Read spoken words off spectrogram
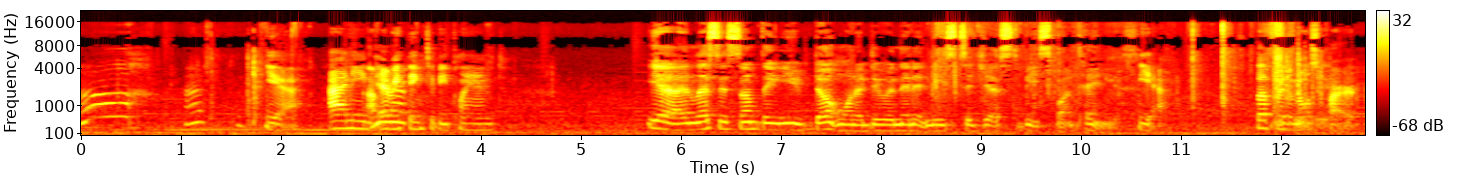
I- Yeah. I need I'm everything to be planned. yeah, unless it's something you don't want to do and then it needs to just be spontaneous. Yeah. But for the most part,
